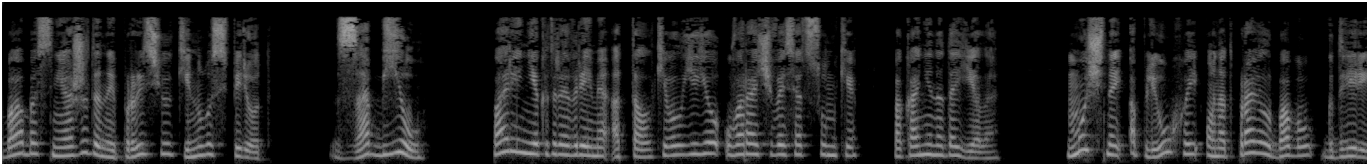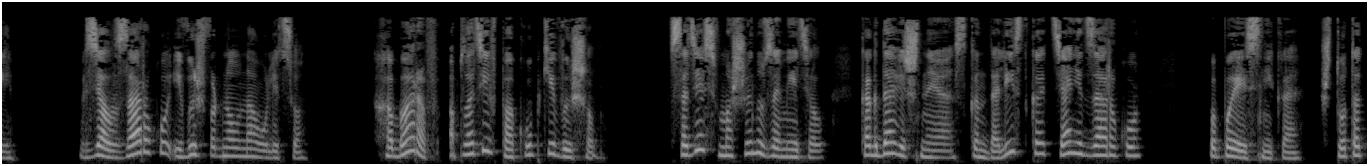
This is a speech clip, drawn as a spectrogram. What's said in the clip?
Баба с неожиданной прытью кинулась вперед. «Забью!» Парень некоторое время отталкивал ее, уворачиваясь от сумки, пока не надоело. Мощной оплеухой он отправил бабу к двери. Взял за руку и вышвырнул на улицу. Хабаров, оплатив покупки, вышел. Садясь в машину, заметил, как давишная скандалистка тянет за руку ППСника, что-то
